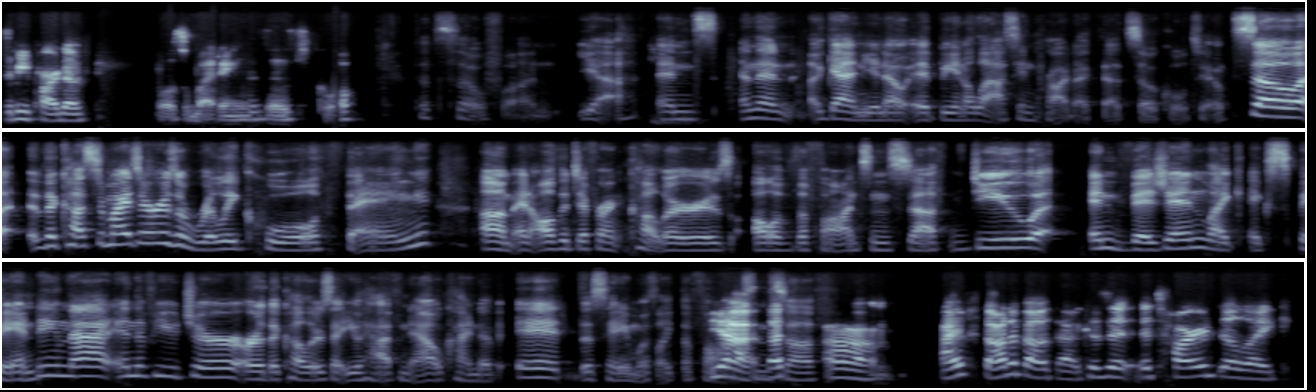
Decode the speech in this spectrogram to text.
to be part of people's weddings is cool That's so fun. Yeah. And and then again, you know, it being a lasting product, that's so cool too. So the customizer is a really cool thing. Um, and all the different colors, all of the fonts and stuff. Do you envision like expanding that in the future or the colors that you have now kind of it the same with like the fonts yeah and stuff? um I've thought about that because it, it's hard to like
